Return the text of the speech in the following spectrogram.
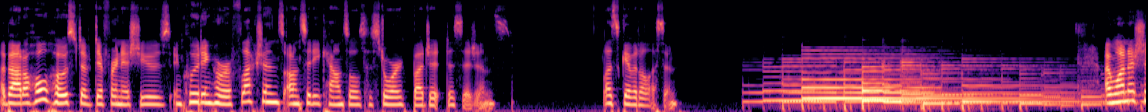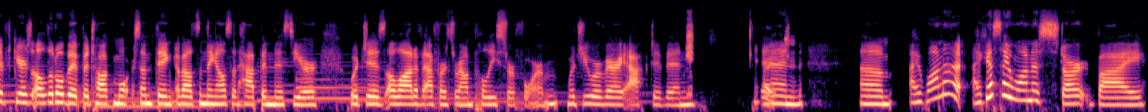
about a whole host of different issues, including her reflections on City Council's historic budget decisions. Let's give it a listen. I want to shift gears a little bit, but talk more something about something else that happened this year, which is a lot of efforts around police reform, which you were very active in. Right. And um, I want to, I guess, I want to start by,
